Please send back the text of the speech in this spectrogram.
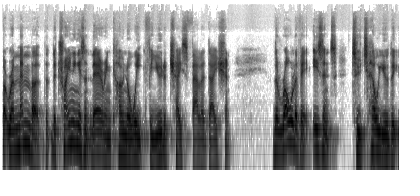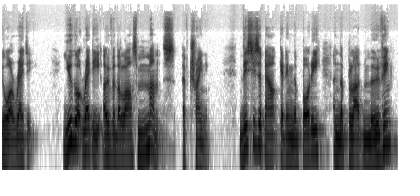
But remember that the training isn't there in Kona Week for you to chase validation. The role of it isn't to tell you that you are ready. You got ready over the last months of training. This is about getting the body and the blood moving,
